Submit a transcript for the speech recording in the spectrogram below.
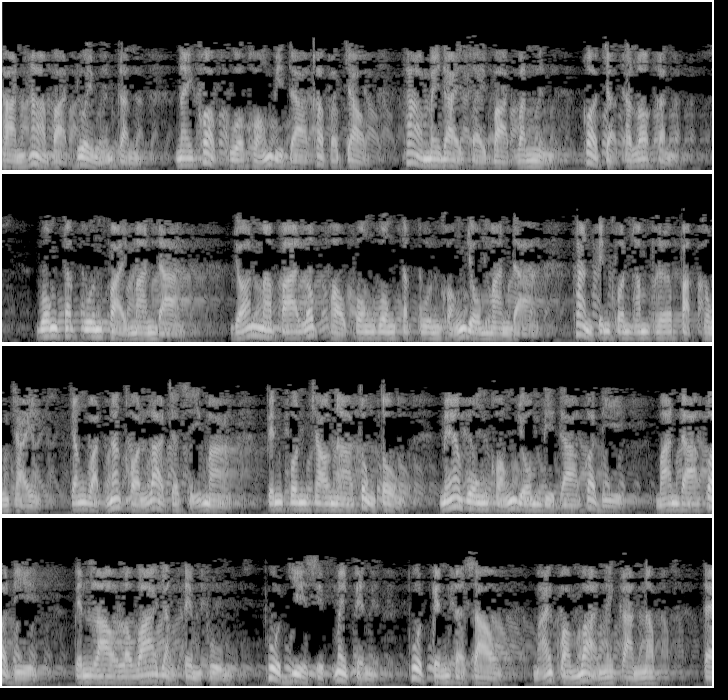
ทานห้าบาทด้วยเหมือนกัน ในครอบครัวของบิดาข้าพเจ้า ถ้าไม่ได้ใส่บาทวันหนึ่ง ก็จะทะเลาะกกัน วงตระกูลฝ่ายมารดาย้อนมาปาลบเผ่าพงวงตระกูลของโยมมารดาท่านเป็นคนอำเภอปักธงชัย จังหวัดนครราชสีมา เป็นคนชาวนาต้งตงแม้วงของโยมบิดาก็ดี มารดาก็ดี เป็นลาวละวะอย่างเต็มภูมิ พูดยี่สิบไม่เป็น พูดเป็นแต่เศร้าหมายความว่าในการนับ แต่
